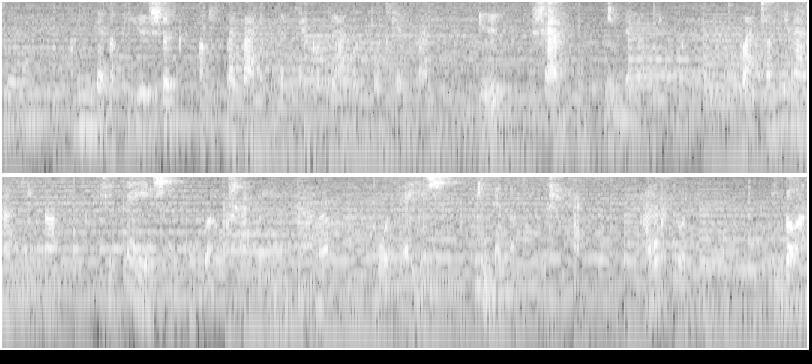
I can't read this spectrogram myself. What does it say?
beszélek, a mindennapi hősök, akik megváltoztatják a világot podcastben. Ők sem mindennapiak. Kovács Angélának hívnak, és egy teljesen új valóságba invitálnak, hol te is mindennapi hős lehetsz. Választod? Mi van,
